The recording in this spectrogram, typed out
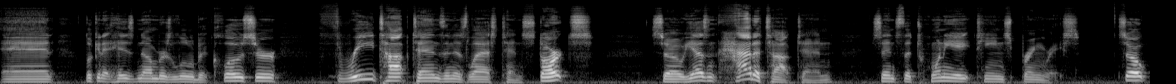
And looking at his numbers a little bit closer, three top tens in his last 10 starts. So he hasn't had a top 10 since the 2018 spring race. So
